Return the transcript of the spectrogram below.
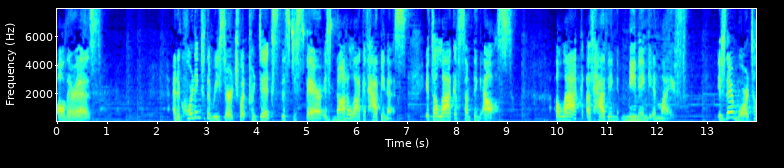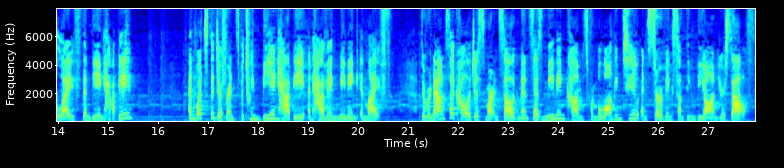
all there is? And according to the research, what predicts this despair is not a lack of happiness, it's a lack of something else. A lack of having meaning in life. Is there more to life than being happy? And what's the difference between being happy and having meaning in life? The renowned psychologist Martin Seligman says meaning comes from belonging to and serving something beyond yourself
